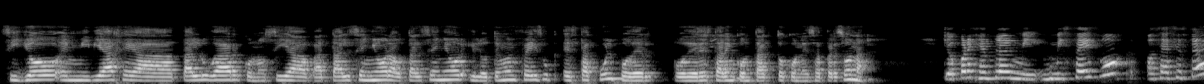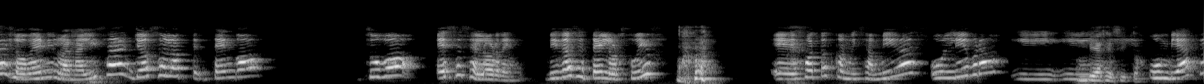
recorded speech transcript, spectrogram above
si yo en mi viaje a tal lugar conocí a, tal señora o tal señor y lo tengo en Facebook, está cool poder, poder estar en contacto con esa persona. Yo, por ejemplo, en mi, mi Facebook, o sea, si ustedes lo ven y lo analizan, yo solo tengo, subo, ese es el orden, videos de Taylor Swift, eh, fotos con mis amigas, un libro y, un viajecito. Un viaje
